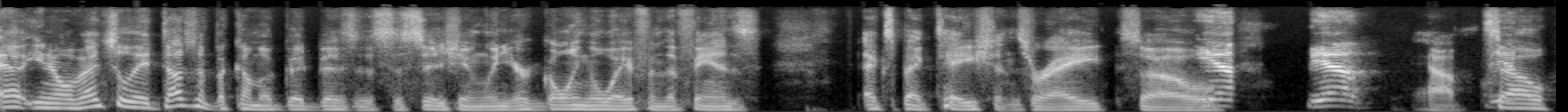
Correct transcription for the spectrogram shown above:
uh you know, eventually it doesn't become a good business decision when you're going away from the fans' expectations, right? So yeah, yeah, yeah. So.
